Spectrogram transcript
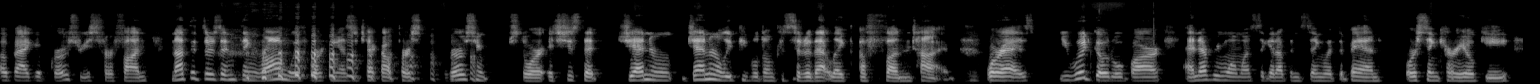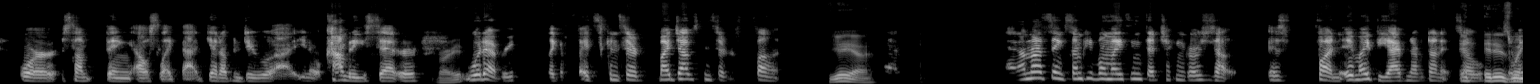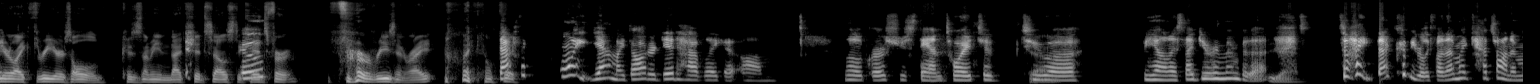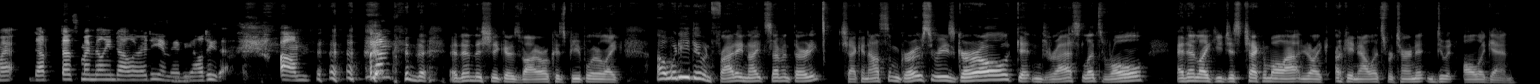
a bag of groceries for fun. Not that there's anything wrong with working as a checkout person at a grocery store. It's just that general generally people don't consider that like a fun time. Whereas you would go to a bar and everyone wants to get up and sing with the band or sing karaoke or something else like that. Get up and do, uh, you know, a comedy set or right. whatever. Like it's considered, my job's considered fun. Yeah, yeah. And I'm not saying some people might think that checking groceries out is fun. It might be. I've never done it. So it, it is it when might- you're like three years old, because I mean that shit sells to kids for for a reason, right? like That's the point. Yeah, my daughter did have like a um little grocery stand toy to to Yeah. uh be honest. I do remember that. yeah. So hey, that could be really fun. That might catch on and my that that's my million dollar idea. Maybe I'll do that. Um and, the, and then the shit goes viral because people are like, "Oh, what are you doing Friday night, seven thirty? Checking out some groceries, girl. Getting dressed. Let's roll." And then like you just check them all out, and you're like, "Okay, now let's return it and do it all again."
